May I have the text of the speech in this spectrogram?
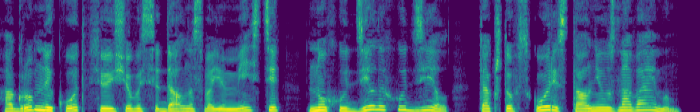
Огромный кот все еще восседал на своем месте, но худел и худел, так что вскоре стал неузнаваемым.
